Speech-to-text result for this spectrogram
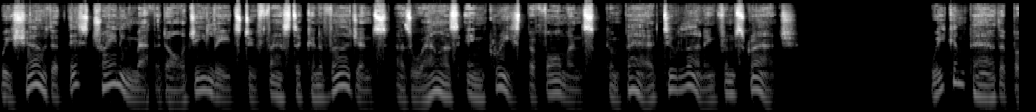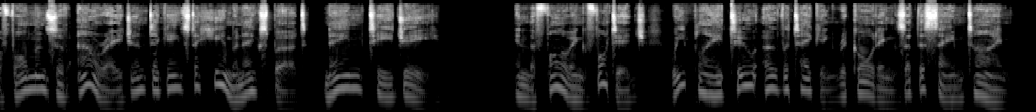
We show that this training methodology leads to faster convergence as well as increased performance compared to learning from scratch. We compare the performance of our agent against a human expert named TG. In the following footage, we play two overtaking recordings at the same time.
